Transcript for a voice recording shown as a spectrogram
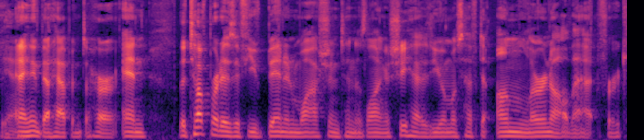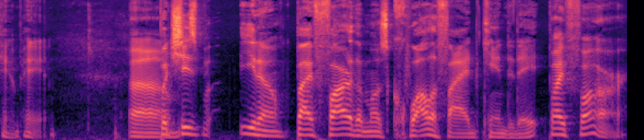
Yeah. and I think that happened to her. And the tough part is if you've been in Washington as long as she has, you almost have to unlearn all that for a campaign. Um, but she's, you know, by far the most qualified candidate. by far.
